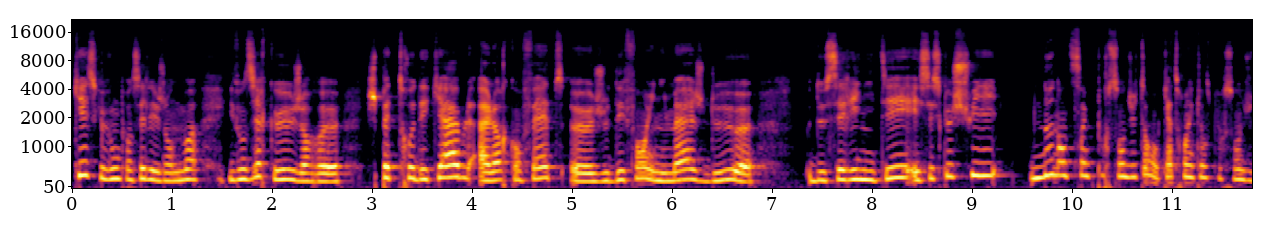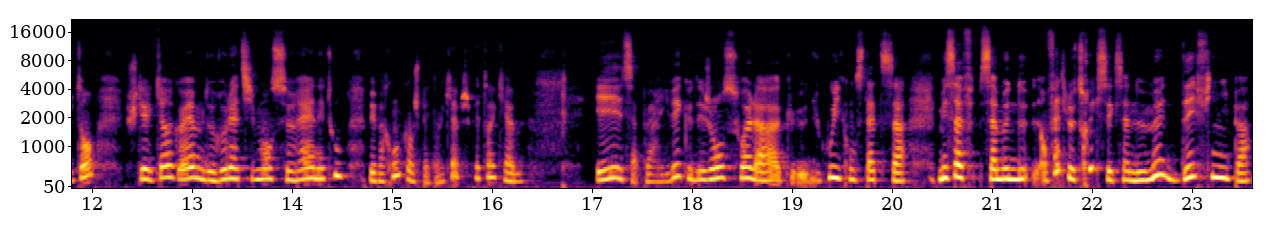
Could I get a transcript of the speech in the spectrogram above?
qu'est-ce que vont penser les gens de moi? Ils vont se dire que genre euh, je pète trop des câbles alors qu'en fait euh, je défends une image de, euh, de sérénité et c'est ce que je suis 95% du temps, 95% du temps, je suis quelqu'un quand même de relativement sereine et tout. Mais par contre, quand je pète un câble, je pète un câble. Et ça peut arriver que des gens soient là, que du coup ils constatent ça. Mais ça, ça me. En fait, le truc, c'est que ça ne me définit pas.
